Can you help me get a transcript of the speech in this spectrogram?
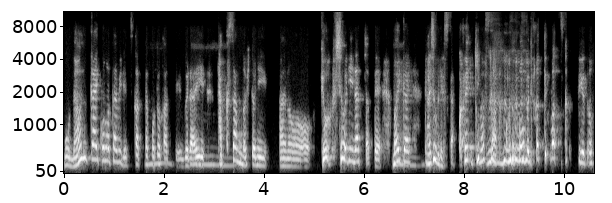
もう何回この旅で使ったことかっていうぐらい、うん。たくさんの人に、あの、恐怖症になっちゃって、毎回、大丈夫ですか？これ行きますか？うんこのホームで合ってますか？っていうのを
